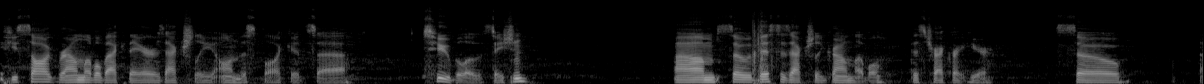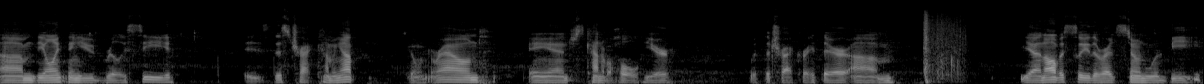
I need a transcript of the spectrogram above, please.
If you saw ground level back there is actually on this block, it's uh, 2 below the station. Um, so this is actually ground level, this track right here. So um, the only thing you'd really see is this track coming up, going around, and just kind of a hole here with the track right there. Um, yeah, and obviously the redstone would be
